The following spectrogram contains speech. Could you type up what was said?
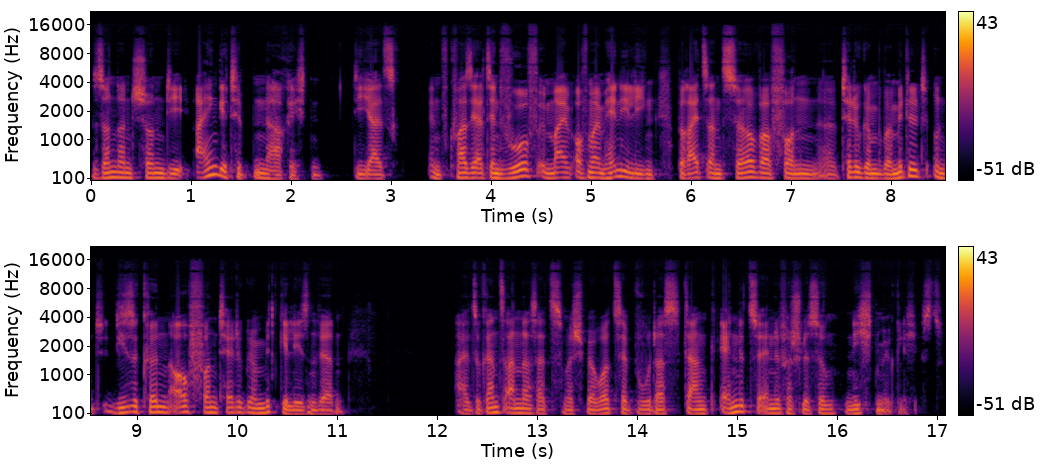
sondern schon die eingetippten Nachrichten, die als quasi als Entwurf meinem, auf meinem Handy liegen, bereits an Server von äh, Telegram übermittelt und diese können auch von Telegram mitgelesen werden. Also ganz anders als zum Beispiel bei WhatsApp, wo das dank Ende-zu-Ende-Verschlüsselung nicht möglich ist.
